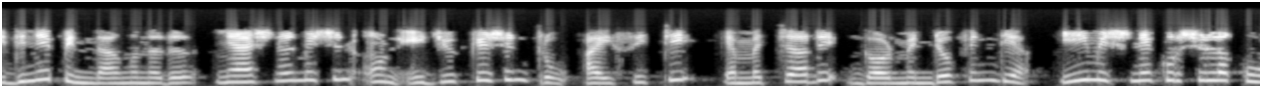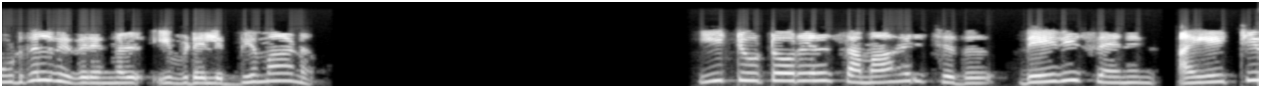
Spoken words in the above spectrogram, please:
ഇതിനെ പിന്താങ്ങുന്നത് national mission on education through ICT MHRD government of India. ഈ മിഷനെ കുറിച്ചുള്ള കൂടുതൽ വിവരങ്ങൾ ഇവിടെ ലഭ്യമാണ്. ഈ ട്യൂട്ടോറിയൽ സമാഹരിച്ചത് ദേവി സേനൻ ഐറ്റ്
